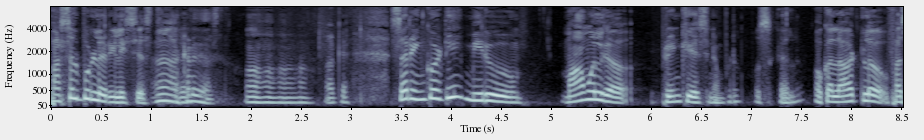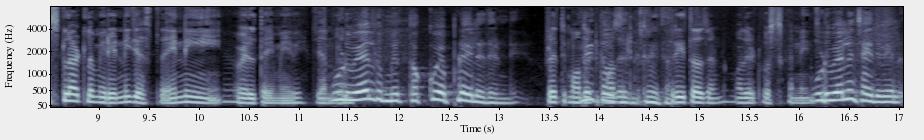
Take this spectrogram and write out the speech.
పర్సల్పూడిలో రిలీజ్ ఆ, చేస్తారు అక్కడే చేస్తాం. ఓకే. సార్ ఇంకోటి మీరు మామూలుగా ప్రింట్ చేసినప్పుడు పుస్తకాలు ఒక లాట్లో ఫస్ట్ లాట్లో మీరు ఎన్ని చేస్తారు ఎన్ని వెళ్తాయి మీవి మూడు వేలు మీరు తక్కువ ఎప్పుడు వేయలేదండి. ప్రతి మొదటి త్రీ థౌజండ్ మొదటి పుస్తకం నుంచి. మూడు వేలు నుంచి ఐదు వేలు.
